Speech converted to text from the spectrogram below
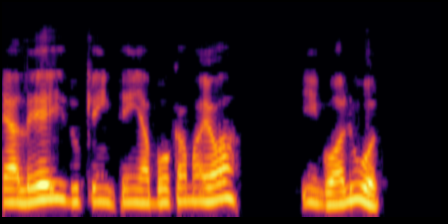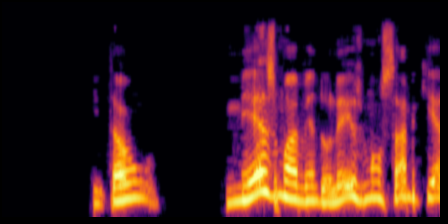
É a lei do quem tem a boca maior e engole o outro. Então, mesmo havendo lei, os irmãos sabem que é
